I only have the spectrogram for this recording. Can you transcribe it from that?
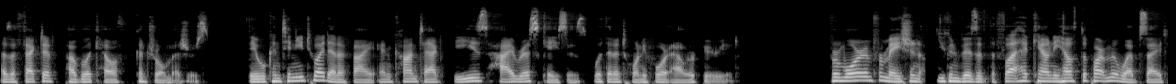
as effective public health control measures. They will continue to identify and contact these high risk cases within a 24 hour period. For more information, you can visit the Flathead County Health Department website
